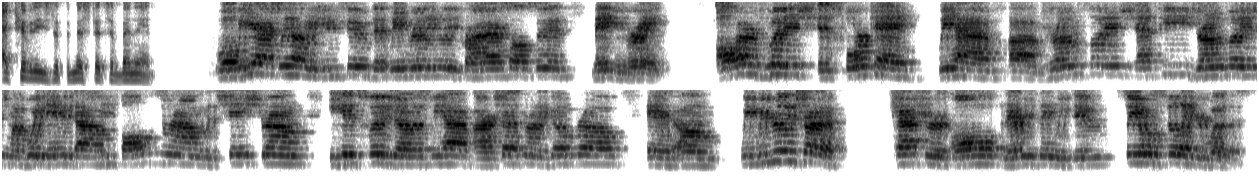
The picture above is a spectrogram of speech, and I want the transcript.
activities that the Misfits have been in? Well, we actually have a YouTube that we really, really pride ourselves in making great. All our footage is 4K. We have um, drone footage, FPV drone footage. My boy David Dow, he us around with a chase drone. He gets footage of us. We have our chest mounted GoPro, and um, we, we really try to capture it all and everything we do, so you almost feel like you're with us.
